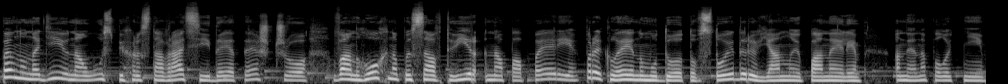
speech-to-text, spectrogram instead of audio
Певну надію на успіх реставрації дає те, що Ван Гог написав твір на папері, приклеєному до товстої дерев'яної панелі. А не на полотні,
